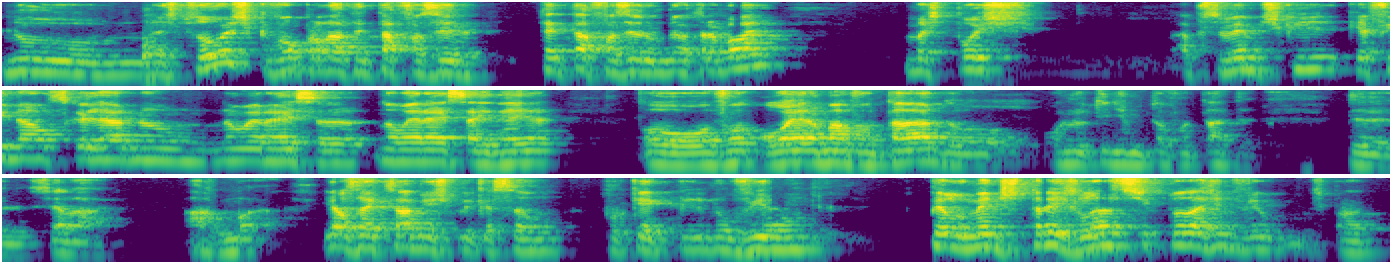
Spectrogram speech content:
no, nas pessoas que vão para lá tentar fazer, tentar fazer o melhor trabalho, mas depois percebemos que, que afinal, se calhar, não, não, era, essa, não era essa a ideia, ou, ou era má vontade, ou, ou não tinha muita vontade de, de sei lá, alguma. Eles é que sabem a explicação porque é que não viram pelo menos três lances que toda a gente viu. Mas pronto.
